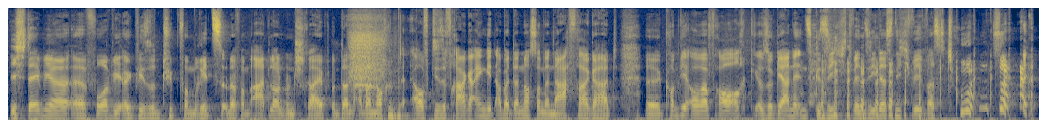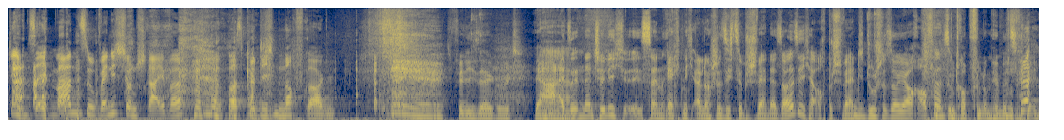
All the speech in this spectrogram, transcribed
Ich stelle mir äh, vor, wie irgendwie so ein Typ vom Ritz oder vom Adlon und schreibt und dann aber noch auf diese Frage eingeht, aber dann noch so eine Nachfrage hat. Äh, kommt ihr eurer Frau auch so gerne ins Gesicht, wenn sie das nicht will? Was tun soll die im selben Anzug, wenn ich schon schreibe? Was könnte ich noch fragen? Finde ich sehr gut. Ja, also natürlich ist sein Recht nicht erloschen, sich zu beschweren. Er soll sich ja auch beschweren. Die Dusche soll ja auch aufhören zu tropfen, um Himmels Willen.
